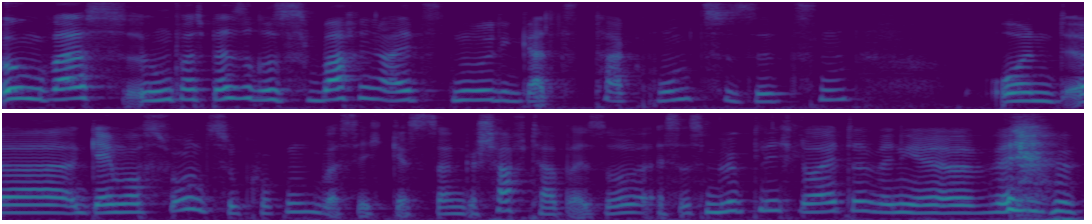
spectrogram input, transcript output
irgendwas, irgendwas Besseres machen, als nur den ganzen Tag rumzusitzen und äh, Game of Thrones zu gucken, was ich gestern geschafft habe. Also es ist möglich, Leute, wenn ihr,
